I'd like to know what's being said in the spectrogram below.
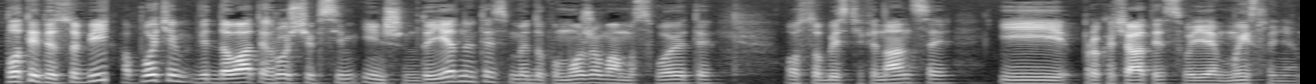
платити собі, а потім віддавати гроші всім іншим. Доєднуйтесь, ми допоможемо вам освоїти особисті фінанси і прокачати своє мислення.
